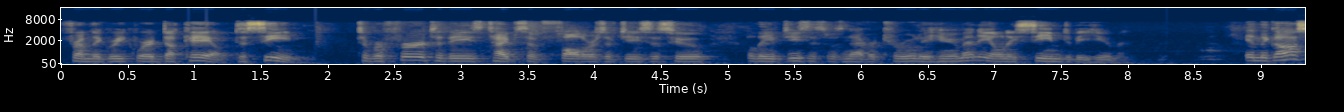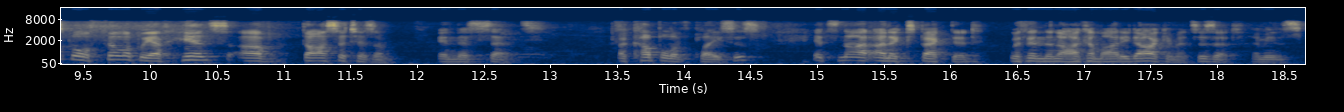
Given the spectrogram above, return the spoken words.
from the Greek word dokeo, to seem, to refer to these types of followers of Jesus who believed Jesus was never truly human, he only seemed to be human. In the Gospel of Philip, we have hints of Docetism in this sense. A couple of places. It's not unexpected within the Nag Hammadi documents, is it? I mean, it's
